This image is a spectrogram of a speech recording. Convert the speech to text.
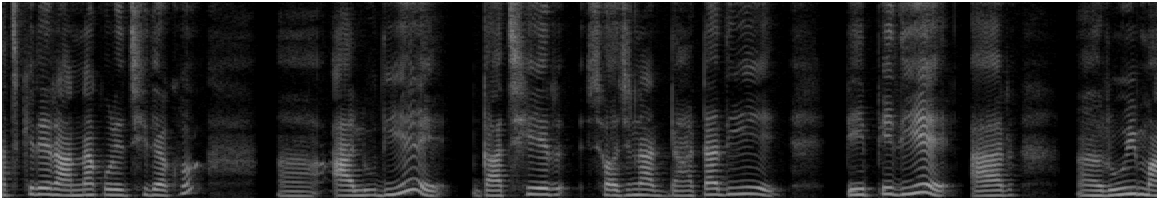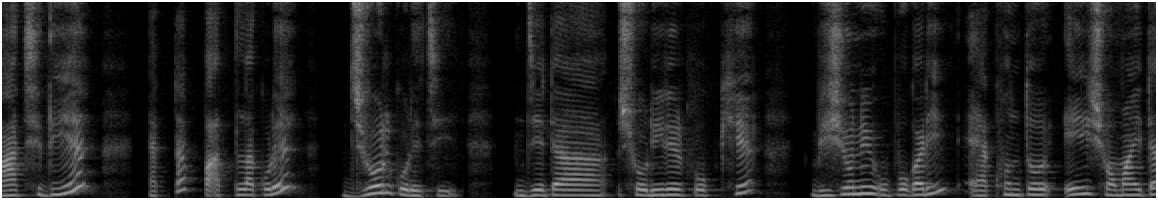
আজকের রান্না করেছি দেখো আলু দিয়ে, গাছের সজনার ডাঁটা দিয়ে, পেঁপে দিয়ে আর রুই মাছ দিয়ে একটা পাতলা করে ঝোল করেছি। যেটা শরীরের পক্ষে ভীষণই উপকারী। এখন তো এই সময়টা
